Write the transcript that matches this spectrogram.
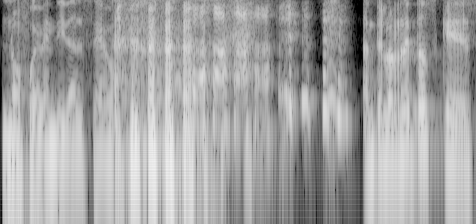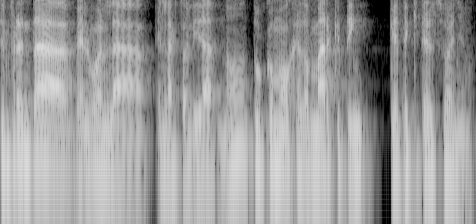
no fue vendida al SEO. ante los retos que se enfrenta Belbo en la, en la actualidad, ¿no? Tú como Head of Marketing, que te quite el sueño?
